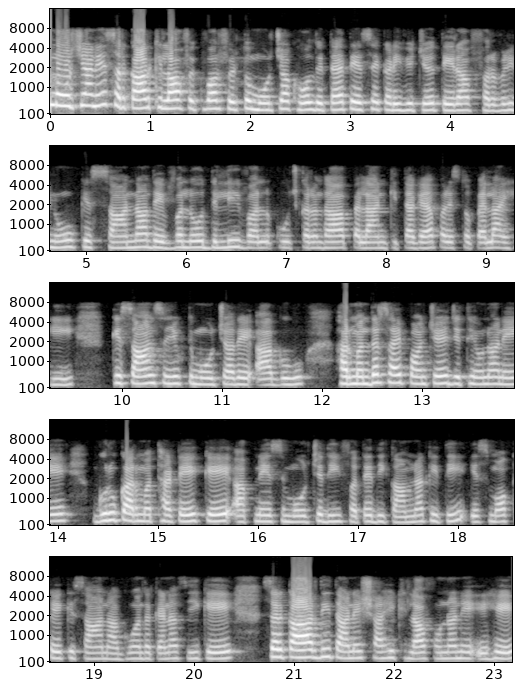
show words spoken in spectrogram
ਮੋਰਚਾ ਨੇ ਸਰਕਾਰ ਖਿਲਾਫ ਇੱਕ ਵਾਰ ਫਿਰ ਤੋਂ ਮੋਰਚਾ ਖੋਲ ਦਿੱਤਾ ਹੈ ਤੇ ਇਸੇ ਕੜੀ ਵਿੱਚ 13 ਫਰਵਰੀ ਨੂੰ ਕਿਸਾਨਾਂ ਦੇ ਵੱਲੋਂ ਦਿੱਲੀ ਵੱਲ ਕੂਚ ਕਰਨ ਦਾ ਐਲਾਨ ਕੀਤਾ ਗਿਆ, ਪਰ ਇਸ ਤੋਂ ਪਹਿਲਾਂ ਹੀ ਕਿਸਾਨ ਸੰਯੁਕਤ ਮੋਰਚਾ ਦੇ ਆਗੂ ਹਰਮੰਦਰ ਸਾਹਿਬ ਪਹੁੰਚੇ, ਜਿੱਥੇ ਉਹਨਾਂ ਨੇ ਗੁਰੂ ਘਰ ਮੱਥਾ ਟੇਕ ਕੇ ਆਪਣੇ ਇਸ ਮੋਰਚੇ ਦੀ ਫਤਿਹ ਦੀ ਕਾਮਨਾ ਕੀਤੀ। ਇਸ ਮੌਕੇ ਕਿਸਾਨ ਆਗੂਆਂ ਦਾ ਕਹਿਣਾ ਸੀ ਕਿ ਸਰਕਾਰ ਦੀ ਤਾਨੇਸ਼ਾਹੀ ਖਿਲਾਫ ਉਹਨਾਂ ਨੇ ਇਹ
